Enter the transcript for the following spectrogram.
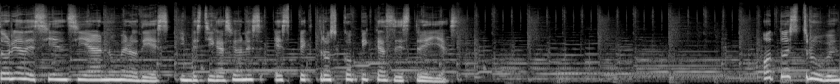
Historia de ciencia número 10. Investigaciones espectroscópicas de estrellas. Otto Struve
